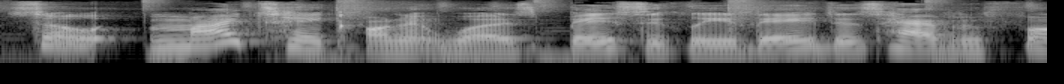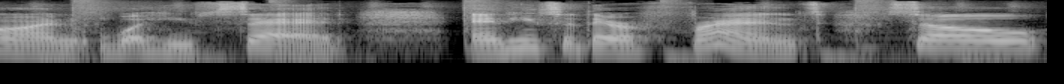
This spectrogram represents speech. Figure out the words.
So my take on it was basically they just having fun, what he said. And he said they were friends. So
